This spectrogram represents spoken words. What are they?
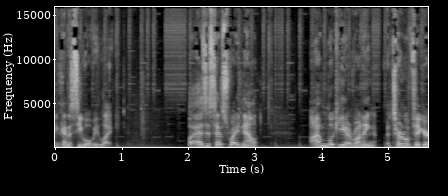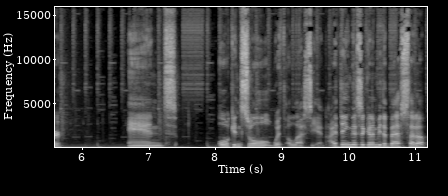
and kind of see what we like. But as it sits right now, I'm looking at running Eternal Vigor and Oakensoul with Alessian. I think this is going to be the best setup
